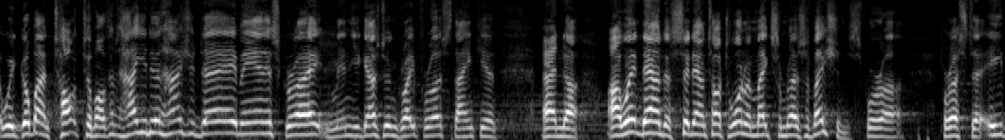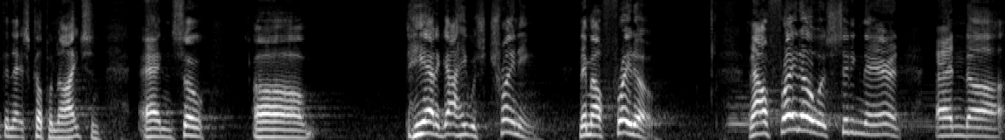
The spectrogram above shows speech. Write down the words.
we'd go by and talk to them all the time. How you doing? How's your day? Man, it's great. And man, you guys doing great for us. Thank you. Uh, I went down to sit down and talk to one of them and make some reservations for, uh, for us to eat the next couple of nights. And, and so uh, he had a guy he was training named Alfredo. And Alfredo was sitting there and, and, uh,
